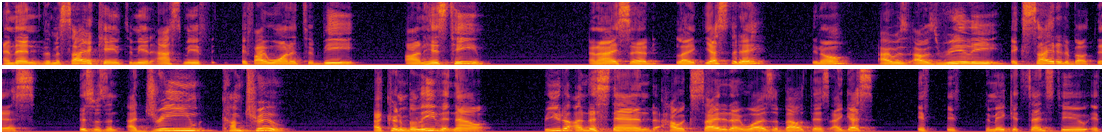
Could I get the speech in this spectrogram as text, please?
And then the Messiah came to me and asked me if, if I wanted to be on his team. And I said, like yesterday, you know, I was, I was really excited about this. This was an, a dream come true. I couldn't believe it. Now, for you to understand how excited I was about this, I guess if, if to make it sense to you, if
